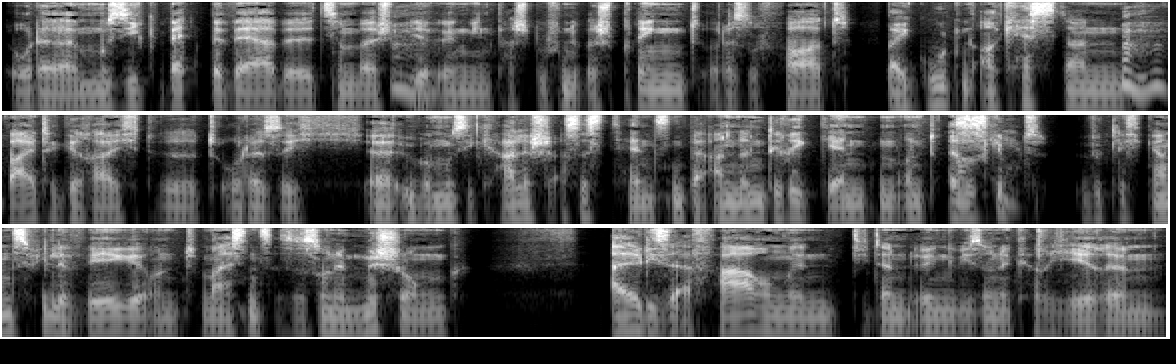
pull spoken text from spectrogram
oder Musikwettbewerbe zum Beispiel Mhm. irgendwie ein paar Stufen überspringt oder sofort bei guten Orchestern Mhm. weitergereicht wird oder sich äh, über musikalische Assistenzen bei anderen Dirigenten und also es Okay. gibt wirklich ganz viele Wege und meistens ist es so eine Mischung all diese Erfahrungen, die dann irgendwie so eine Karriere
